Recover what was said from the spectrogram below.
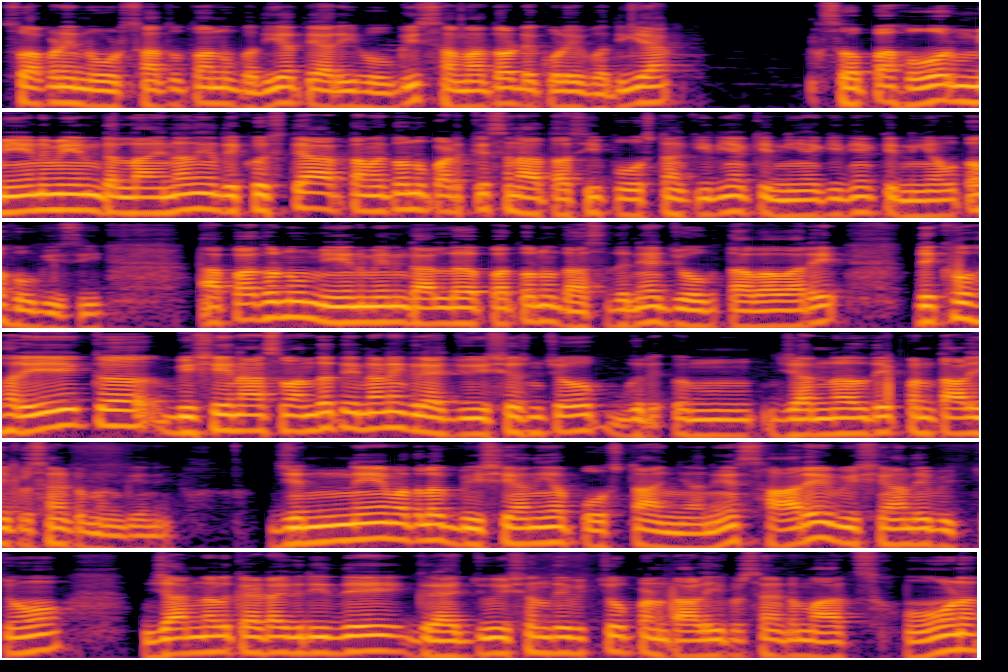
ਸੋ ਆਪਣੇ ਨੋਟਸਾਂ ਤੋਂ ਤੁਹਾਨੂੰ ਵਧੀਆ ਤਿਆਰੀ ਹੋਊਗੀ। ਸਮਾਂ ਤੁਹਾਡੇ ਕੋਲੇ ਵਧੀਆ। ਸੋ ਆਪਾਂ ਹੋਰ ਮੇਨ ਮੇਨ ਗੱਲਾਂ ਇਹਨਾਂ ਦੀਆਂ ਦੇਖੋ, ਇਸ਼ਤਿਹਾਰ ਤਾਂ ਮੈਂ ਤੁਹਾਨੂੰ ਪੜ੍ਹ ਕੇ ਸੁਣਾਤਾ ਸੀ, ਪੋਸਟਾਂ ਕਿਹਦੀਆਂ, ਕਿੰਨੀਆਂ ਕਿਹਦੀਆਂ, ਕਿੰਨੀਆਂ, ਉਹ ਤਾਂ ਹੋ ਗਈ ਸੀ। ਆਪਾਂ ਤੁਹਾਨੂੰ ਮੇਨ ਮੇਨ ਗੱਲ ਆਪਾਂ ਤੁਹਾਨੂੰ ਦੱਸ ਦਿੰਨੇ ਆ ਯੋਗਤਾਵਾਂ ਬਾਰੇ। ਦੇਖੋ, ਹਰੇਕ ਵਿਸ਼ੇ ਨਾਲ ਸੰਬੰਧਿਤ ਇਹਨਾਂ ਨੇ ਗ੍ਰੈਜੂਏਸ਼ਨ ਚੋਂ ਜਨਰਲ ਦੇ 45% ਮੰਗੇ ਨੇ। ਜਿੰਨੇ ਮਤਲਬ ਵਿਸ਼ਿਆਂ ਦੀਆਂ ਪੋਸਟਾਂ ਆਈਆਂ ਨੇ, ਸਾਰੇ ਵਿਸ਼ਿਆਂ ਦੇ ਵਿੱਚੋਂ ਜਨਰਲ ਕੈਟਾਗਰੀ ਦੇ ਗ੍ਰੈਜੂਏਸ਼ਨ ਦੇ ਵਿੱਚੋਂ 45% ਮਾਰਕਸ ਹੋਣ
